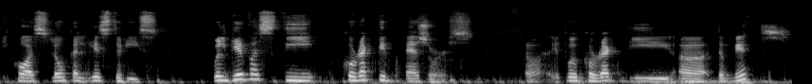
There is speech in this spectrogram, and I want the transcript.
because local histories will give us the corrective measures no? It will correct the uh, the myths,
